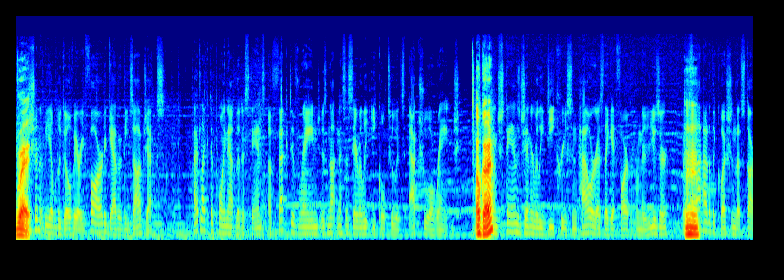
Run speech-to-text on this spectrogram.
Right. Shouldn't be able to go very far to gather these objects. I'd like to point out that a stand's effective range is not necessarily equal to its actual range. Okay. Range stands generally decrease in power as they get farther from their user, but Mhm. it's not out of the question that Star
